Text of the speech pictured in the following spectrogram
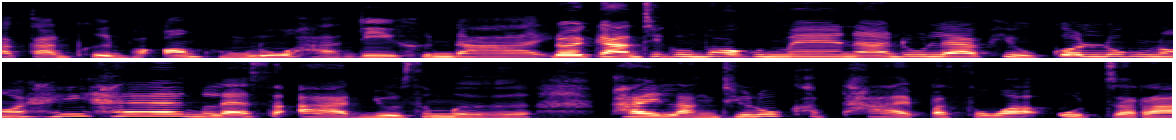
อาการผื่นพระอ้อมของลูกค่ะดีขึ้นได้ โดยการที่คุณพ่อคุณแม่นะ ดูแลผิวก้นลูกน้อยให้แห้งและสะอาดอยู่เสมอ ภายหลังที่ลูกขับถ่ายปัสสาวะอุจจาระ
